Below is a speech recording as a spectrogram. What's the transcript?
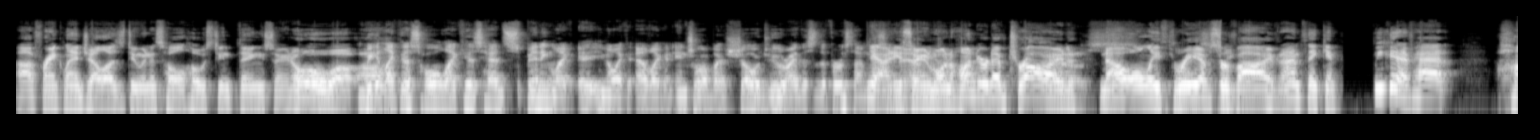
uh, Frank Langella's doing his whole hosting thing, saying, "Oh, uh, we uh, get like this whole like his head spinning like eh, you know like uh, like an intro of a show too, right? This is the first time. Mm-hmm. yeah," and he's that. saying 100 have tried. Yes. Now only three have survived. And I'm thinking we could have had hu-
